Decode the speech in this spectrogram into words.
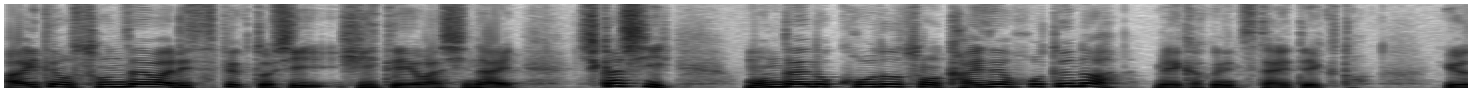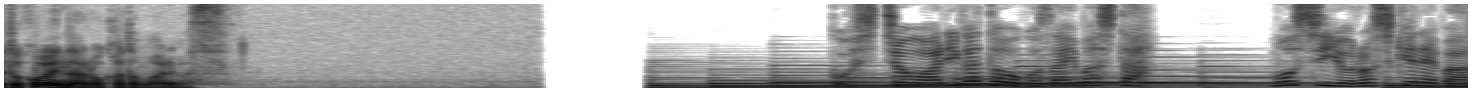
相手の存在はリスペクトし否定はしない。しかし問題の行動とその改善法というのは明確に伝えていくと。いうところになろうかと思われます。ご視聴ありがとうございました。もしよろしければ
